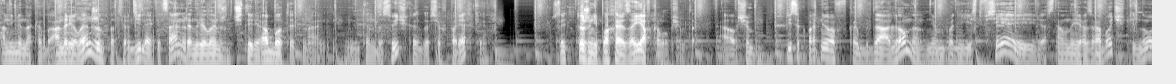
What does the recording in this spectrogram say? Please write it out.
он именно как бы Unreal Engine подтвердили официально, Unreal Engine 4 работает на Nintendo Switch, как бы все в порядке. Кстати, тоже неплохая заявка, в общем-то. А, в общем, список партнеров, как бы, да, огромный, в нем вроде есть все, и основные разработчики, но,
